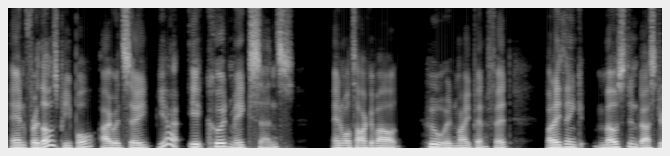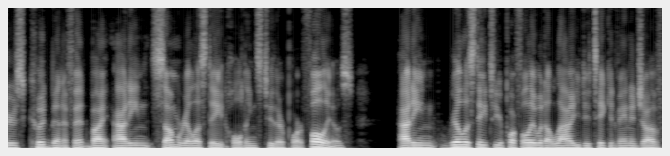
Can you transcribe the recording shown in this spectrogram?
And for those people, I would say, yeah, it could make sense. And we'll talk about who it might benefit but I think most investors could benefit by adding some real estate holdings to their portfolios. Adding real estate to your portfolio would allow you to take advantage of,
